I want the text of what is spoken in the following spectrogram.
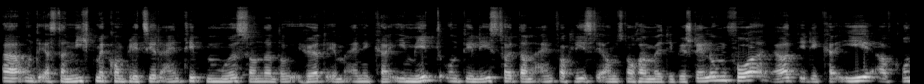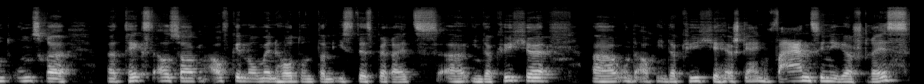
äh, und erst dann nicht mehr kompliziert eintippen muss, sondern da hört eben eine KI mit und die liest halt dann einfach, liest er uns noch einmal die Bestellung vor, ja, die die KI aufgrund unserer Textaussagen aufgenommen hat und dann ist es bereits äh, in der Küche. äh, und auch in der Küche herrscht ein wahnsinniger Stress.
